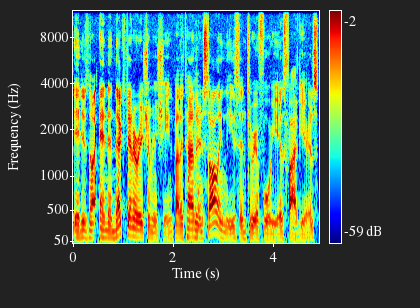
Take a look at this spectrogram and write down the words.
It is not, and the next generation of machines, by the time they're installing these in three or four years, five years,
